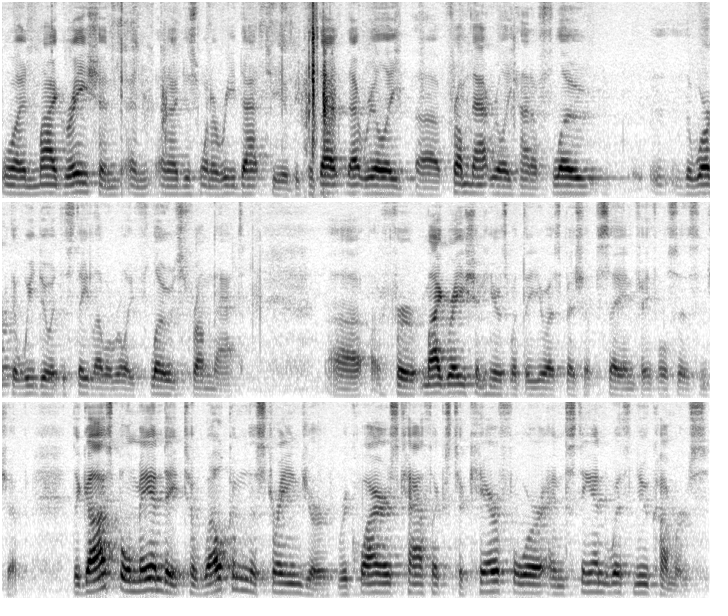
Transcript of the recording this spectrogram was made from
on migration, and, and I just want to read that to you because that, that really, uh, from that really kind of flow, the work that we do at the state level really flows from that. Uh, for migration, here's what the U.S. bishops say in Faithful Citizenship. The gospel mandate to welcome the stranger requires Catholics to care for and stand with newcomers,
